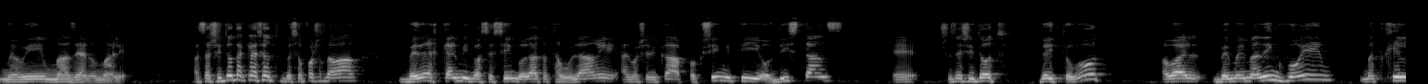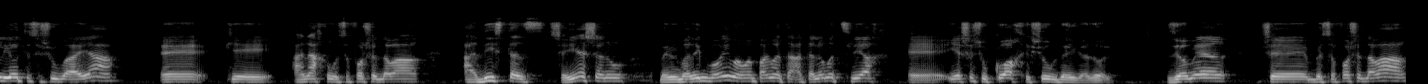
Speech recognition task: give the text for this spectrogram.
מביאים מה זה אנומליה. אז השיטות הקלאסיות בסופו של דבר בדרך כלל מתבססים בהודעת הטאבולרי על מה שנקרא proximity או distance, אה, שזה שיטות די טובות, אבל בממדים גבוהים מתחיל להיות איזושהי בעיה, אה, כי אנחנו בסופו של דבר, הדיסטנס שיש לנו בממדים גבוהים, הרבה פעמים אתה, אתה לא מצליח, אה, יש איזשהו כוח חישוב די גדול. זה אומר שבסופו של דבר,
